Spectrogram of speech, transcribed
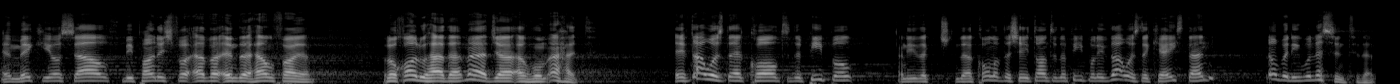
and make yourself be punished forever in the hellfire. لو قالوا هذا ما جاءهم أحد if that was their call to the people, and the, the call of the shaitan to the people, if that was the case, then nobody will listen to them.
